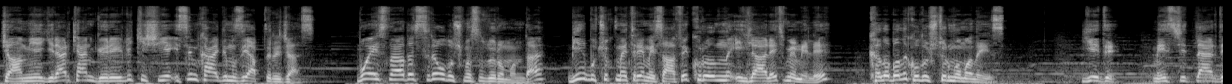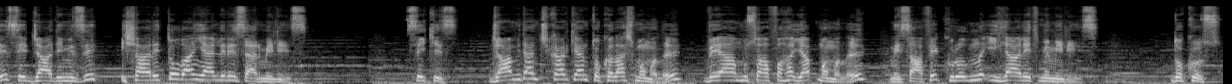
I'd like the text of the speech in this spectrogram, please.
Camiye girerken görevli kişiye isim kaydımızı yaptıracağız. Bu esnada sıra oluşması durumunda bir buçuk metre mesafe kuralını ihlal etmemeli, kalabalık oluşturmamalıyız. 7. Mescitlerde seccademizi işaretli olan yerlere sermeliyiz. 8. Camiden çıkarken tokalaşmamalı veya musafaha yapmamalı, mesafe kuralını ihlal etmemeliyiz. 9.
